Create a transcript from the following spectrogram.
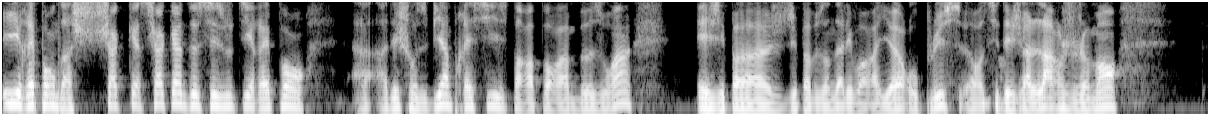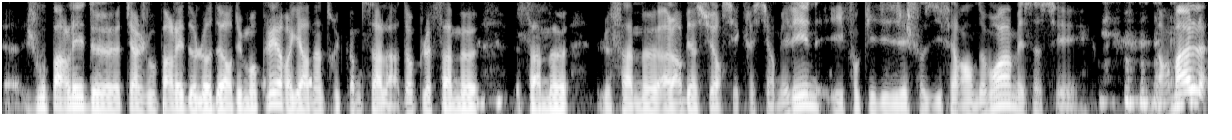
Ils répondent à chaque, chacun de ces outils répond à, à, des choses bien précises par rapport à un besoin et j'ai pas j'ai pas besoin d'aller voir ailleurs ou plus. Euh, c'est déjà largement euh, je vous parlais de tiens je vous parlais de l'odeur du mot clé regarde un truc comme ça là. Donc le fameux le fameux le fameux alors bien sûr c'est Christian Méline. Il faut qu'il dise les choses différentes de moi mais ça c'est normal.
